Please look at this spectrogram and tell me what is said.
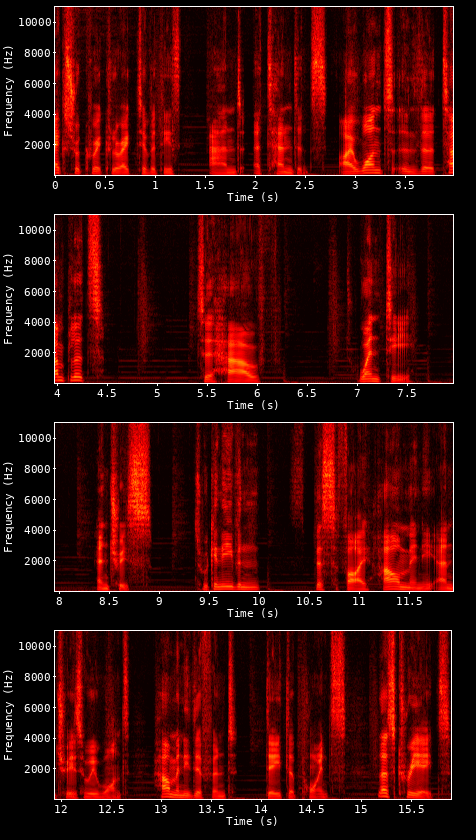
extracurricular activities, and attendance. I want the template to have 20 entries. So we can even specify how many entries we want, how many different data points. Let's create.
